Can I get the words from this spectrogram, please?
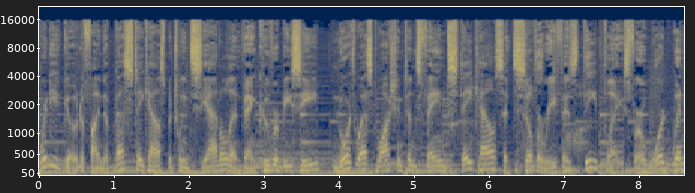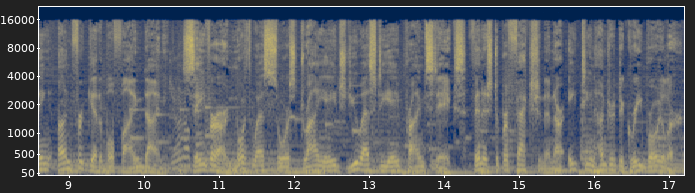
Where do you go to find the best steakhouse between Seattle and Vancouver, BC? Northwest Washington's famed steakhouse at Silver Reef is the place for award winning, unforgettable fine dining. Savor our Northwest sourced dry aged USDA prime steaks, finished to perfection in our 1800 degree broiler.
